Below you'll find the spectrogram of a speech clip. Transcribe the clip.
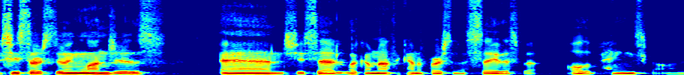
She starts doing lunges, and she said, Look, I'm not the kind of person to say this, but all the pain's gone.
